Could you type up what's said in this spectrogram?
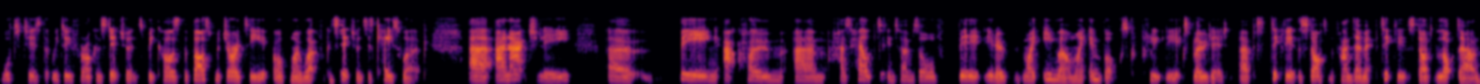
what it is that we do for our constituents because the vast majority of my work for constituents is casework. Uh, and actually uh, being at home um, has helped in terms of be you know my email my inbox completely exploded uh, particularly at the start of the pandemic particularly at the start of the lockdown.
